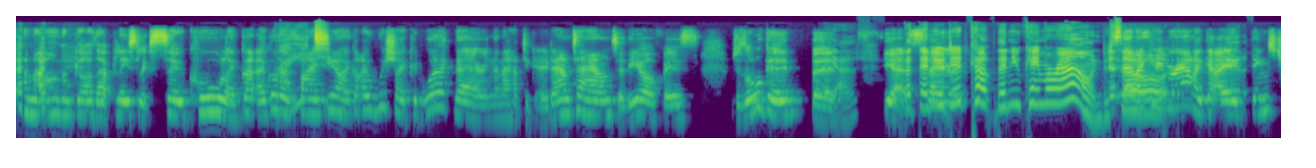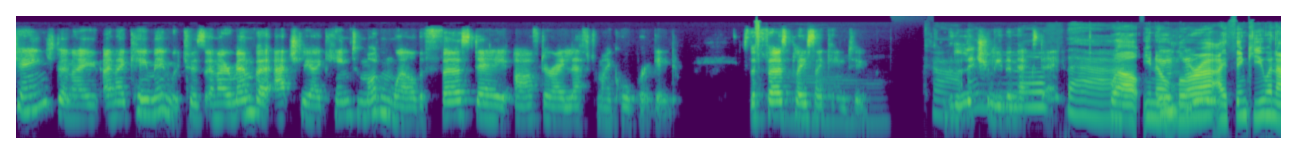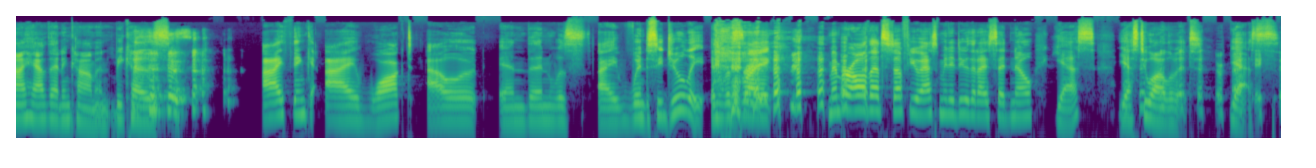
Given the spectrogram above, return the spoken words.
I'm like, oh my God, that place looks so cool. I've got, I've got to find, you know, I, got, I wish I could work there. And then I had to go downtown to the office, which is all good. But yes. yeah. But then you did come then you came around. and so then I came around. I, got, I things changed, and I and I came in, which was, and I remember actually I came to Modern Well the first day after I left my corporate gig. It's the first place I came to. Oh, God, literally the next day. that. Well, you know. Laura, mm-hmm. I think you and I have that in common because I think I walked out and then was I went to see Julie and was like, "Remember all that stuff you asked me to do that I said no? Yes, yes to all of it. right. Yes,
